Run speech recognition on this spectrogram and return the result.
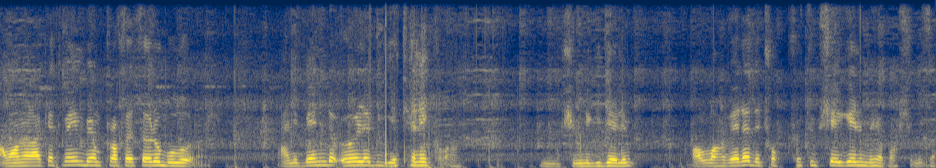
Ama merak etmeyin ben profesörü bulurum. Yani bende öyle bir yetenek var. Hmm, şimdi gidelim. Allah vere de çok kötü bir şey gelmeye başımıza.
